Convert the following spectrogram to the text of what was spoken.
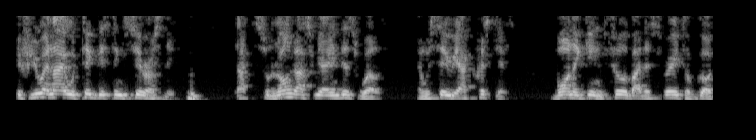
If you and I would take this thing seriously, that so long as we are in this world and we say we are Christians, born again, filled by the Spirit of God,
